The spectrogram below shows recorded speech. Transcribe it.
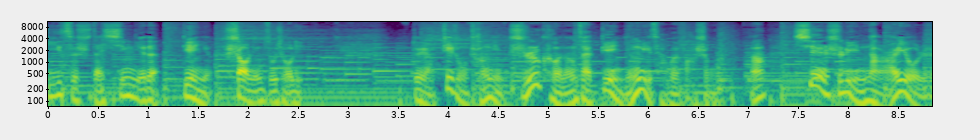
第一次是在星爷的电影《少林足球》里。对啊，这种场景只可能在电影里才会发生啊！现实里哪儿有人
